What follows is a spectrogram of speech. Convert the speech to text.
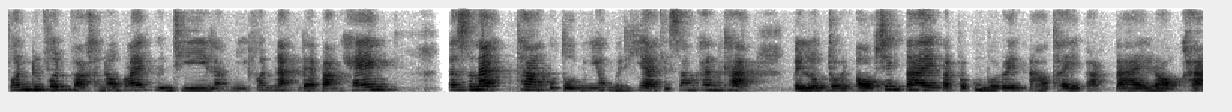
ฝนหรือฝนฟ้าขนองหลายพื้นที่และมีฝนหนักแดดบางแห้งลักษณะทางอุตุนิยมวิทยาที่สำคัญค่ะ เป็นลมตะวันออกเฉียงใต้พัดปกคลุมบริเวณอ่าวไทยภาคใต้เราค่ะ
